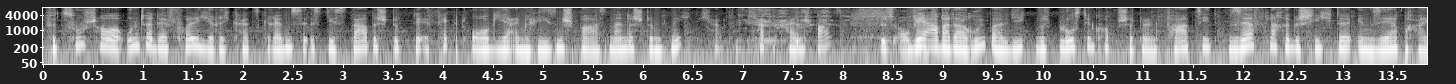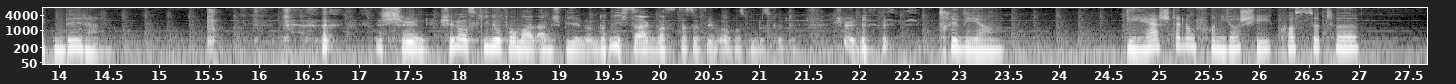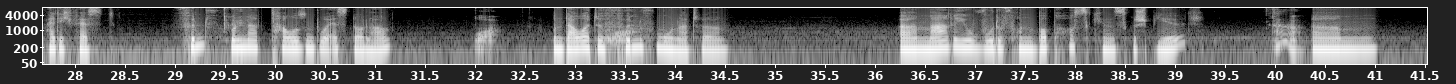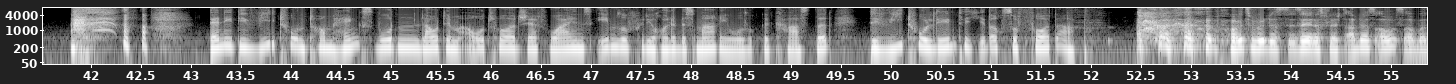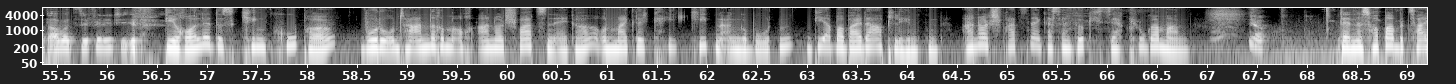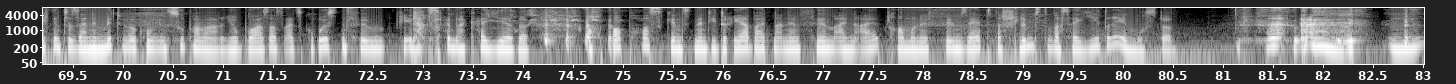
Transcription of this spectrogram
Für Zuschauer unter der Volljährigkeitsgrenze ist die starbestückte Effektorgie ein Riesenspaß. Nein, das stimmt nicht. Ich, hab, ich hatte keinen Spaß. Ich auch Wer nicht. aber darüber liegt, wird bloß den Kopf schütteln. Fazit, sehr flache Geschichte in sehr breiten Bildern. Schön. Schön aus Kinoformat anspielen und nicht sagen, was, dass der Film irgendwas Gutes könnte. Schön. Trivia. Die Herstellung von Yoshi kostete, halte ich fest, 500.000 US-Dollar. Boah. Und dauerte Boah. fünf Monate. Äh, Mario wurde von Bob Hoskins gespielt. Ah. Ähm, Danny DeVito und Tom Hanks wurden laut dem Autor Jeff Wines ebenso für die Rolle des Mario gecastet. DeVito lehnte jedoch sofort ab. Heute würde das, sähe das vielleicht anders aus, aber damals definitiv. Die Rolle des King Cooper wurde unter anderem auch Arnold Schwarzenegger und Michael Keaton angeboten, die aber beide ablehnten. Arnold Schwarzenegger ist ein wirklich sehr kluger Mann. Ja. Dennis Hopper bezeichnete seine Mitwirkung in Super Mario Bros. als größten Filmfehler seiner Karriere. Auch Bob Hoskins nennt die Dreharbeiten an dem Film einen Albtraum und den Film selbst das Schlimmste, was er je drehen musste. mhm.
